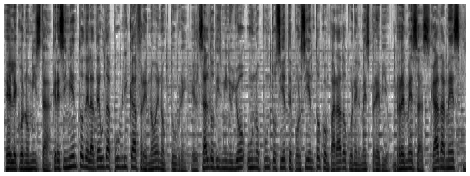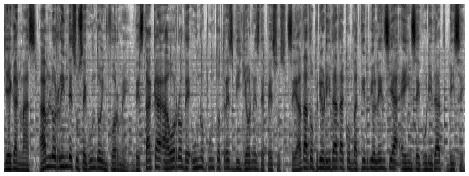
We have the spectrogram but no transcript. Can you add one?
El economista, crecimiento de la deuda pública frenó en octubre. El saldo disminuyó 1.7% comparado con el mes previo. Remesas, cada mes llegan más. AMLO rinde su segundo informe. Destaca ahorro de 1.3 billones de pesos. Se ha dado prioridad a combatir violencia e inseguridad, dice.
